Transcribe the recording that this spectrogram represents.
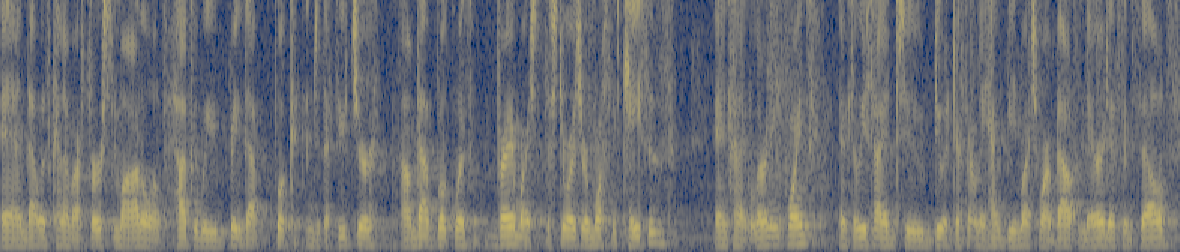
And that was kind of our first model of how could we bring that book into the future. Um, that book was very much, the stories were mostly cases and kind of learning points. And so we decided to do it differently, have it be much more about narratives themselves.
